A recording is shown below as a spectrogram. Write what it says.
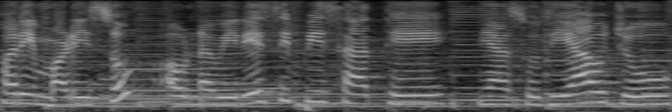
ફરી મળીશું અવનવી રેસીપી સાથે. ત્યાં સુધી આવજો.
